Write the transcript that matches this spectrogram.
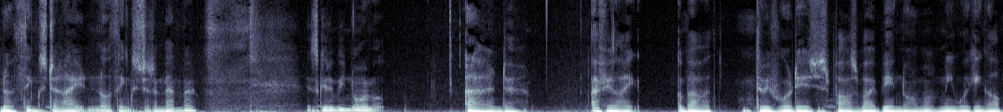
no things to write, no things to remember. It's gonna be normal, and uh, I feel like about three four days just passed by being normal, me waking up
